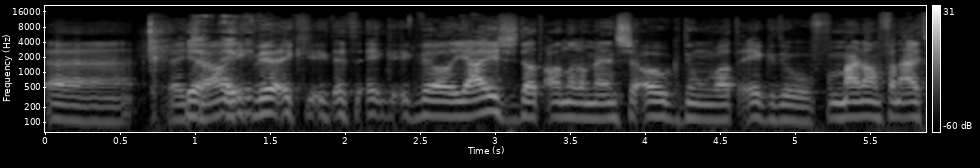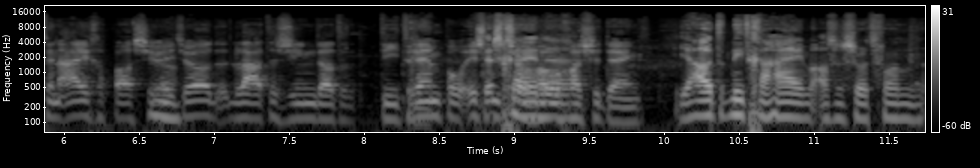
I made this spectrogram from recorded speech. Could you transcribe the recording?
Eh, weet Ja, je wel? ik- Ik, wil, ik, ik, het- ik, ik wil juist dat andere mensen ook doen wat ik doe. Maar dan vanuit hun eigen passie, Ja. weet je wel. Laten zien dat het- die drempel is niet zo hoog eh, als je denkt. Je houdt het niet geheim als een soort van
